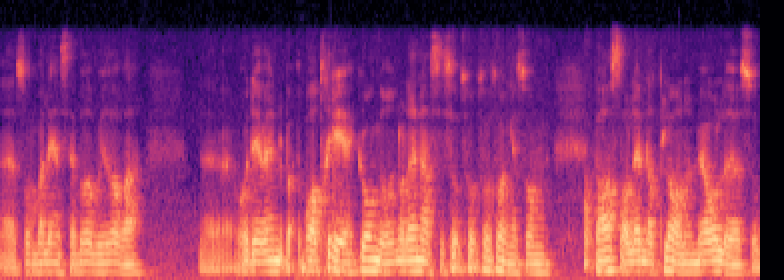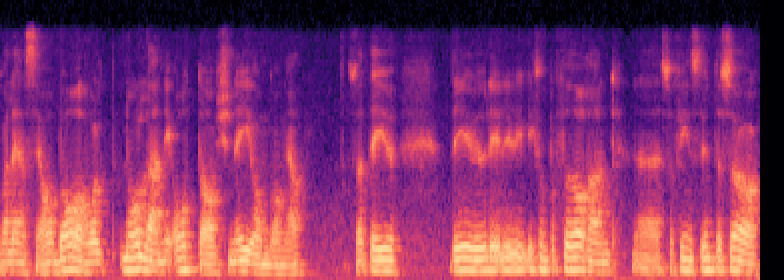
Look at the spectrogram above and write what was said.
eh, som Valencia behöver göra. Eh, och det är bara tre gånger under denna säsongen som Barca har lämnat planen mållös och Valencia har bara hållit nollan i 8 av 29 omgångar. Så att det är ju, det är ju det är liksom på förhand så finns det inte så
